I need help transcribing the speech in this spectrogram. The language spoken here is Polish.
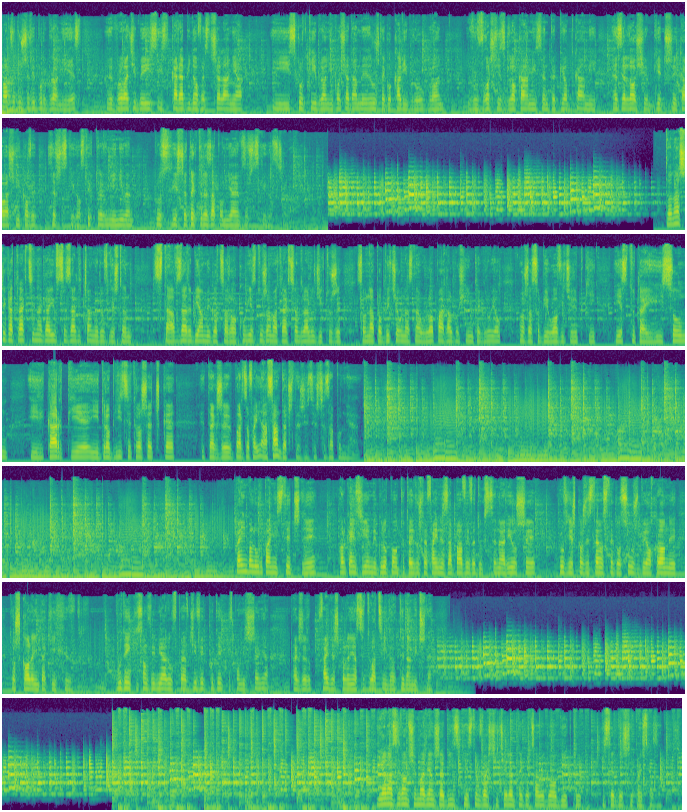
Bardzo duży wybór broni jest. Y, Prowadzimy i, i karabinowe strzelania i z krótkiej broni posiadamy różnego kalibru broń, włącznie z Glockami, z MP5, SL8, G3, kałasznikowy, ze wszystkiego. Z tych, które wymieniłem, plus jeszcze te, które zapomniałem, ze wszystkiego strzelam. Do naszych atrakcji na Gajówce zaliczamy również ten staw. Zarybiamy go co roku. Jest dużą atrakcją dla ludzi, którzy są na pobycie u nas na urlopach albo się integrują. Można sobie łowić rybki. Jest tutaj i sum, i karpie, i drobnicy troszeczkę. Także bardzo fajnie. A sandacz też jest, jeszcze zapomniałem. Paintball urbanistyczny. Organizujemy grupą tutaj różne fajne zabawy według scenariuszy. Również korzystają z tego służby ochrony do szkoleń takich. Budynki są wymiarów prawdziwych budynków, pomieszczenia. Także fajne szkolenia sytuacyjno-dynamiczne. Ja nazywam się Marian Żabiński, jestem właścicielem tego całego obiektu i serdecznie Państwa zapraszam.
